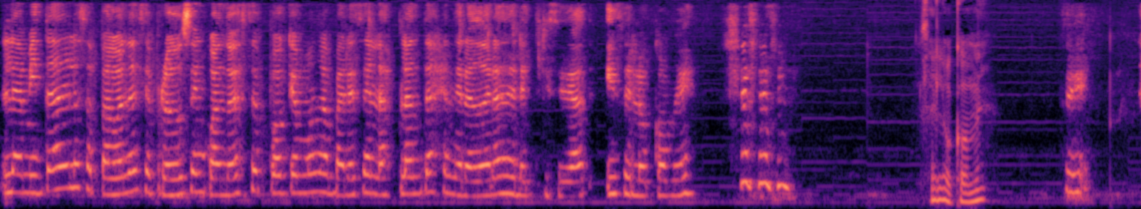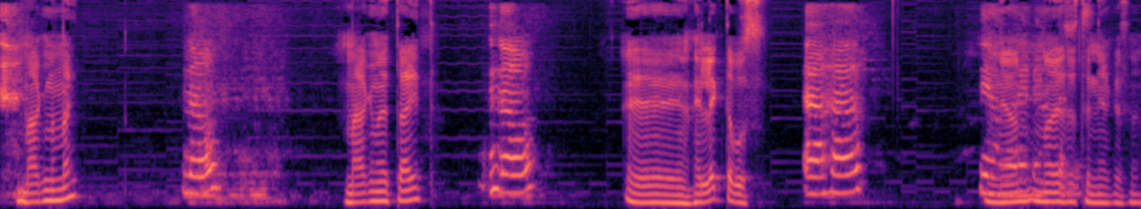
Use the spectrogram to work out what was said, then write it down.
La mitad de los apagones se producen cuando este Pokémon aparece en las plantas generadoras de electricidad y se lo come. ¿Se lo come? Sí. ¿Magnemite? No, ¿Magnetite? no. Eh, Electabuzz. Ajá. Sí, amor, uno de esos tenía que ser.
